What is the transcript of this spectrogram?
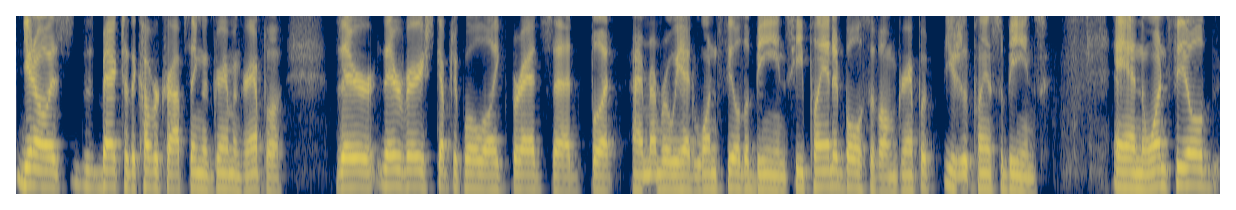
you know, it's back to the cover crop thing with Grandma and Grandpa. They're they're very skeptical, like Brad said. But I remember we had one field of beans. He planted both of them. Grandpa usually plants the beans, and one field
